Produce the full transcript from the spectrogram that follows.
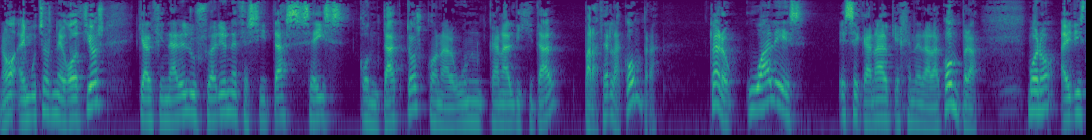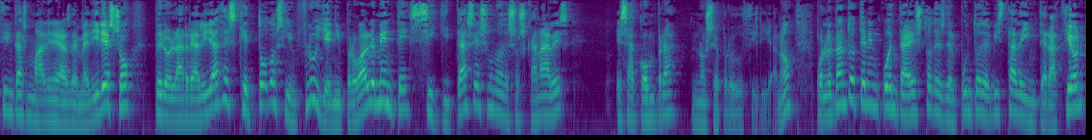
¿No? Hay muchos negocios que al final el usuario necesita seis contactos con algún canal digital para hacer la compra. Claro, ¿cuál es ese canal que genera la compra? Bueno, hay distintas maneras de medir eso, pero la realidad es que todos influyen y probablemente si quitases uno de esos canales, esa compra no se produciría, ¿no? Por lo tanto, ten en cuenta esto desde el punto de vista de interacción,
